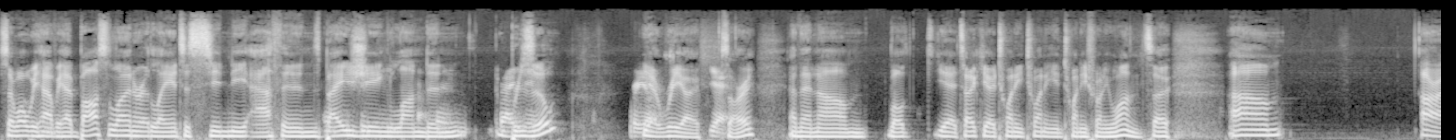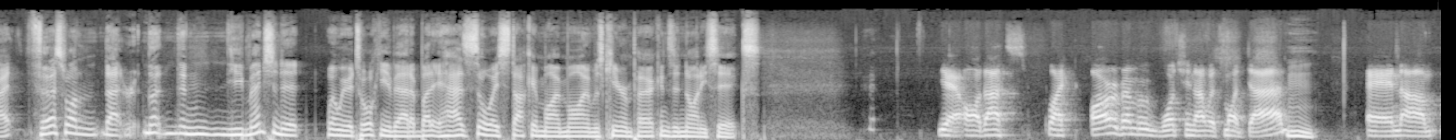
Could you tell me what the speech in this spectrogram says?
So what we have, we have Barcelona, Atlanta, Sydney, Athens, Beijing, London, Beijing. Brazil. Rio. Yeah, Rio. Yeah. Sorry, and then um, well, yeah, Tokyo 2020 and 2021. So, um, all right, first one that and you mentioned it when we were talking about it, but it has always stuck in my mind was Kieren Perkins in '96. Yeah, oh, that's like I remember watching that with my dad, Hmm. and um,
